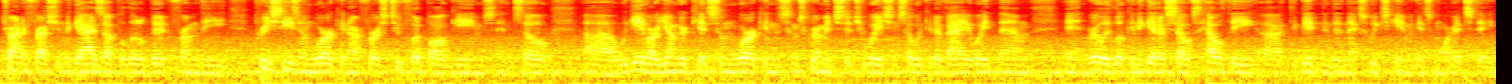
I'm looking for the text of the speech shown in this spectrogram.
trying to freshen the guys up a little bit from the preseason work in our first two football games. And so uh, we gave our younger kids some work in some scrimmage situations so we could evaluate them and really looking to get ourselves healthy uh, to get into the next week's game against Morehead State.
